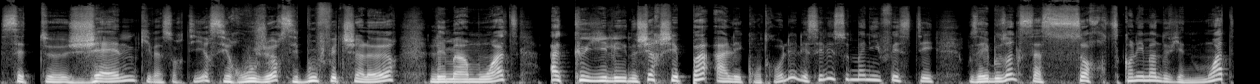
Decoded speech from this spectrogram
cette euh, gêne qui va sortir, ces rougeurs, ces bouffées de chaleur, les mains moites, accueillez-les, ne cherchez pas à les contrôler, laissez-les se manifester. Vous avez besoin que ça sorte. Quand les mains deviennent moites,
